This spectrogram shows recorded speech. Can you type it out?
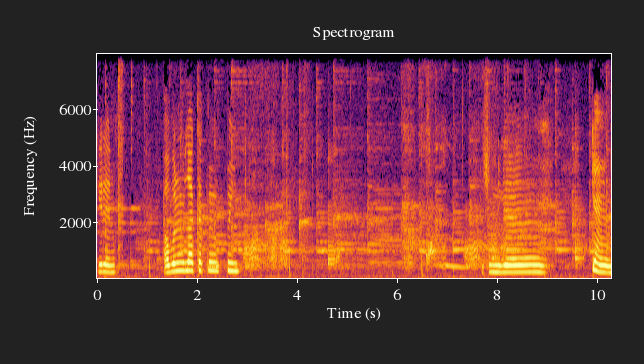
gelelim. Abone ve like atmayı unutmayın. Şimdi gel. Gel.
